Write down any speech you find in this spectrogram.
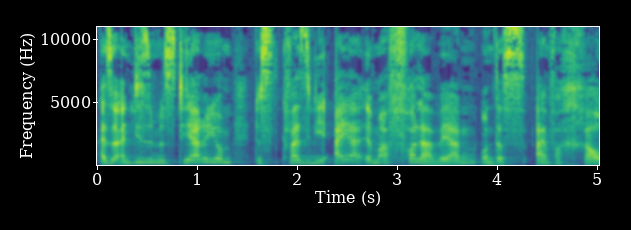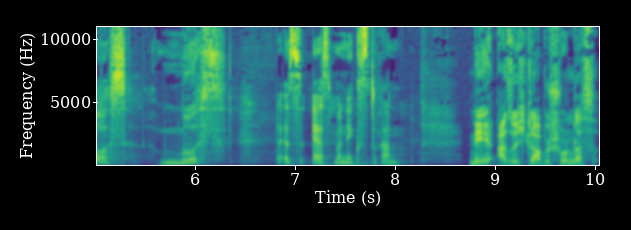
Also an diesem Mysterium, dass quasi die Eier immer voller werden und das einfach raus muss, da ist erstmal nichts dran. Nee, also ich glaube schon, dass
